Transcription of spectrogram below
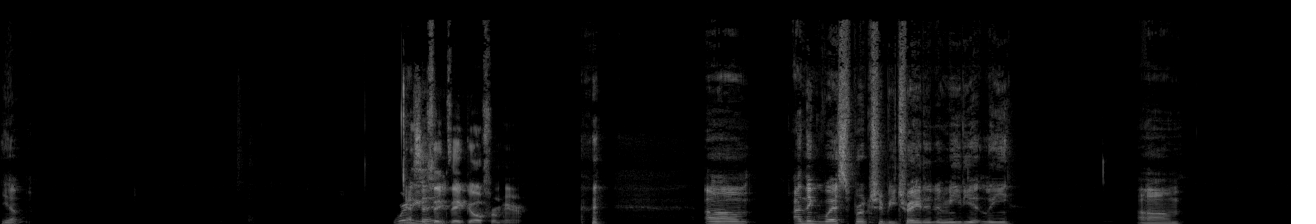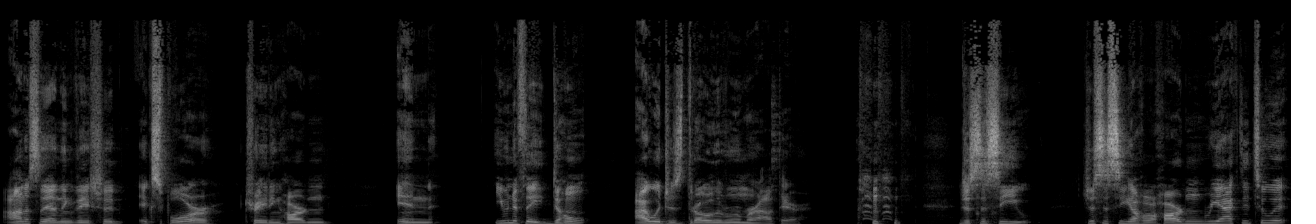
Yep. Where That's do you it. think they go from here? Um, I think Westbrook should be traded immediately. Um, honestly, I think they should explore trading Harden. In even if they don't, I would just throw the rumor out there, just to see, just to see how Harden reacted to it.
